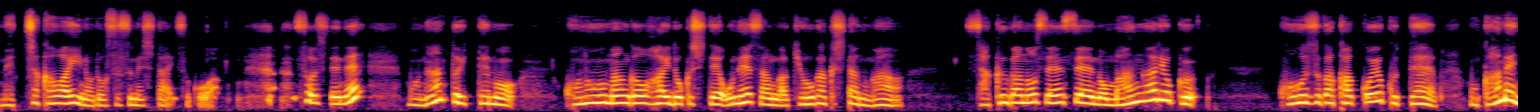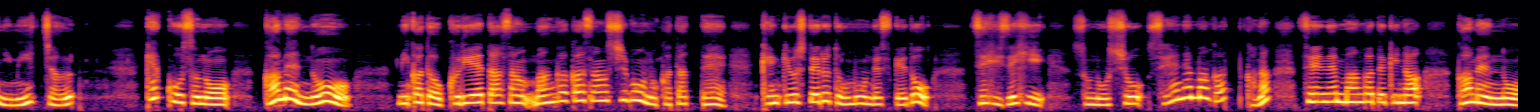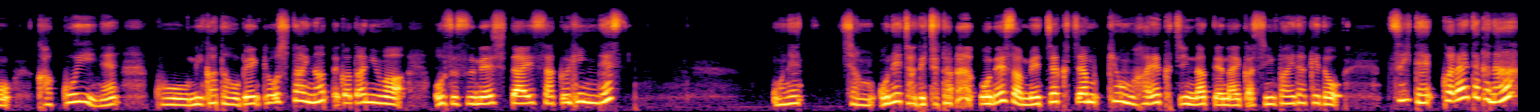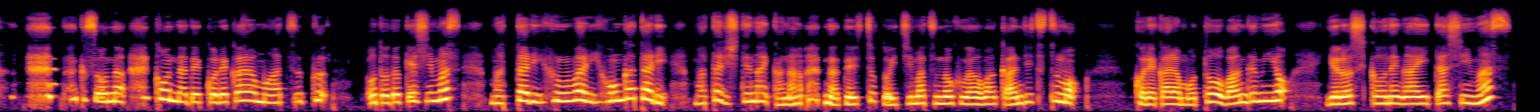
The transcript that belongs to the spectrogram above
めっちゃ可愛いのでおすすめしたいそこは。そしてねもう何と言ってもこの漫画を拝読してお姉さんが驚愕したのが作画の先生の漫画力。構図がかっこよくてもう画面に見入っちゃう。結構その画面の見方をクリエイターさん漫画家さん志望の方って研究してると思うんですけどぜひぜひその青年漫画かな？青年漫画的な画面のかっこいいねこう見方を勉強したいなって方にはおすすめしたい作品です。お姉ちゃんお姉ちゃんって言っちゃったお姉さんめちゃくちゃ今日も早口になってないか心配だけどついてこられたかな？なんかそんなこんなでこれからも熱くお届けします。まったりふんわり本語り、まったりしてないかな？なんてちょっと一末の不安は感じつつも、これからも当番組をよろしくお願いいたします。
